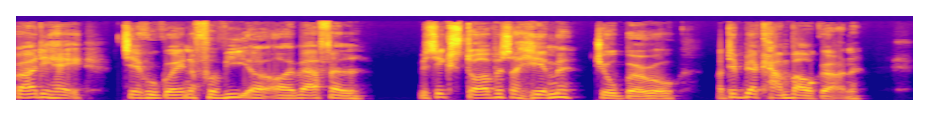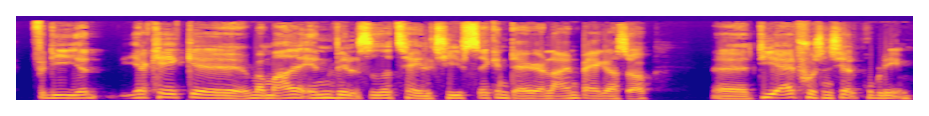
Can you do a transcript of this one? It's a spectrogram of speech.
bør de have, til at kunne gå ind og forvirre, og i hvert fald, hvis ikke stoppe, så hæmme Joe Burrow. Og det bliver kampafgørende. Fordi jeg, jeg kan ikke, øh, hvor meget jeg end vil sidde og tale Chiefs secondary og linebackers op. Øh, de er et potentielt problem,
